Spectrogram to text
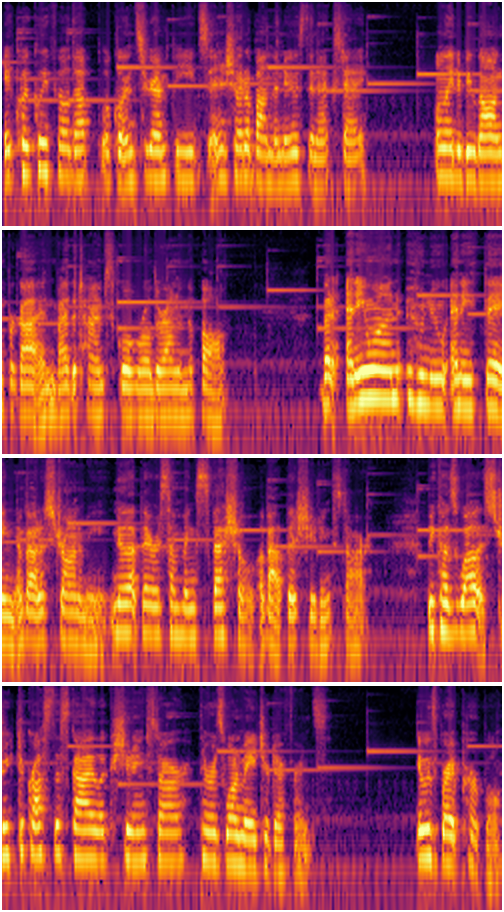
it quickly filled up local Instagram feeds and showed up on the news the next day, only to be long forgotten by the time school rolled around in the fall. But anyone who knew anything about astronomy knew that there was something special about this shooting star. Because while it streaked across the sky like a shooting star, there was one major difference. It was bright purple.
